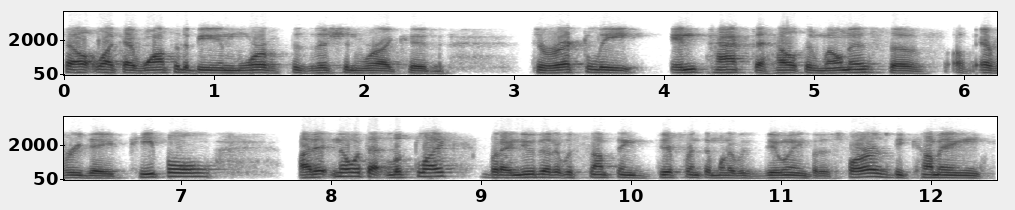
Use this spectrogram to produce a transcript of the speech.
felt like I wanted to be in more of a position where I could directly impact the health and wellness of, of everyday people. I didn't know what that looked like, but I knew that it was something different than what I was doing. But as far as becoming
